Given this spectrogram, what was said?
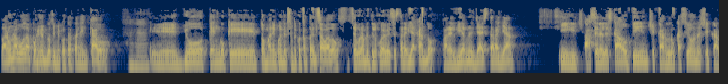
Para una boda, por ejemplo, si me contratan en Cabo, eh, yo tengo que tomar en cuenta que si me contratan el sábado, seguramente el jueves estaré viajando para el viernes ya estar allá y hacer el scouting, checar locaciones, checar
